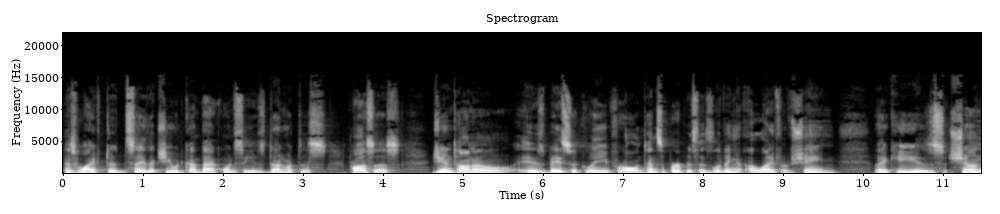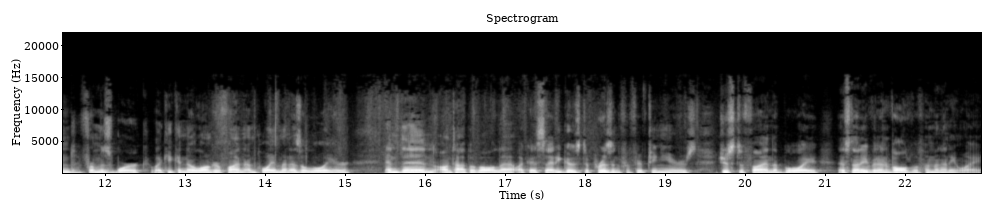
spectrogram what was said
his wife did say that she would come back once he is done with this process. Giantano is basically, for all intents and purposes, living a life of shame. Like he is shunned from his work, like he can no longer find employment as a lawyer. And then, on top of all that, like I said, he goes to prison for 15 years just to find the boy that's not even involved with him in any way.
